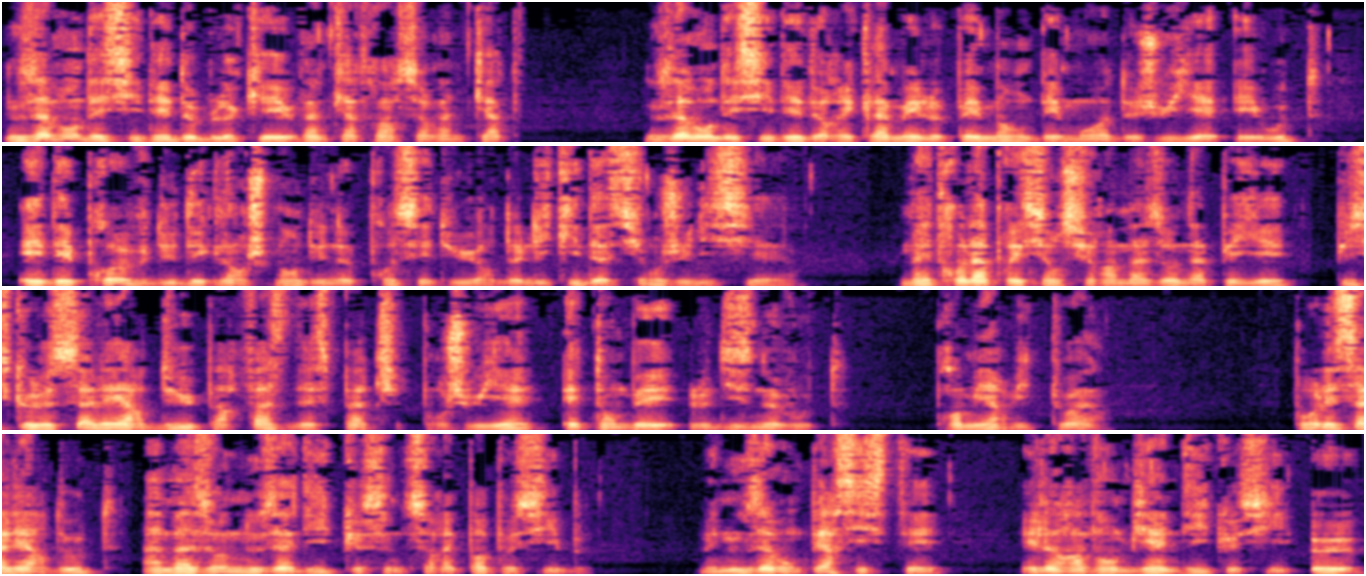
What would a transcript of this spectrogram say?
nous avons décidé de bloquer 24 heures sur 24. Nous avons décidé de réclamer le paiement des mois de juillet et août et des preuves du déclenchement d'une procédure de liquidation judiciaire. Mettre la pression sur Amazon à payer puisque le salaire dû par Fast Dispatch pour juillet est tombé le 19 août. Première victoire. Pour les salaires d'août, Amazon nous a dit que ce ne serait pas possible. Mais nous avons persisté et leur avons bien dit que si eux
